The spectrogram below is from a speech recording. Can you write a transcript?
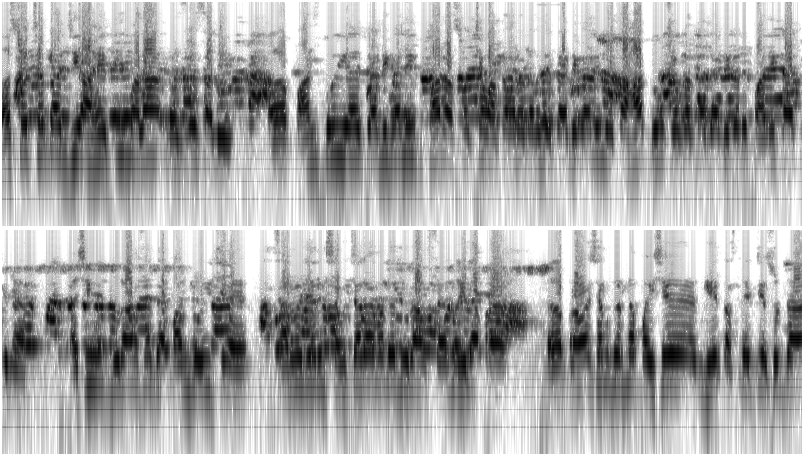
अस्वच्छता जी आहे ती मला नजरेस आली. पाणपुरी आहे त्या ठिकाणी फार अस्वच्छ वातावरण आहे म्हणजे त्या ठिकाणी लोक हात धुवू शकत नाही त्या ठिकाणी पाणी काय पिणार? अशी दुरावस्था त्या पाणपुरीची आहे. सार्वजनिक शौचालयामध्ये दुरावस्था आहे. महिला प्र प्रवाशांकडनं पैसे घेत असल्याची सुद्धा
